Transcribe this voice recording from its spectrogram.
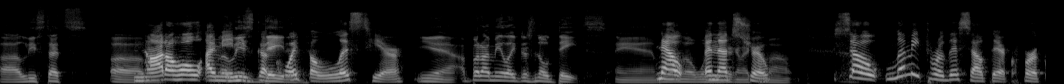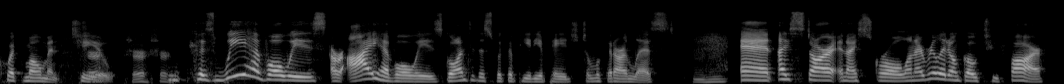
uh, at least that's um, Not a whole. I mean, he's got quite the list here. Yeah, but I mean, like, there's no dates, and we Now- don't know when and that's true. come out. So let me throw this out there for a quick moment to sure, you. Sure, sure. because we have always or i have always gone to this wikipedia page to look at our list Mhm. and i start and i scroll and i really don't go too far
